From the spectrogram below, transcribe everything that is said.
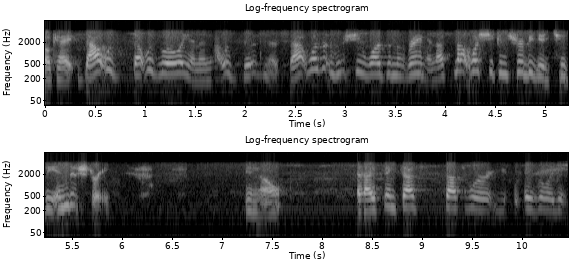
Okay, that was that was Lillian, and that was business. That wasn't who she was in the ring, and that's not what she contributed to the industry. You know, and I think that's that's where it really gets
